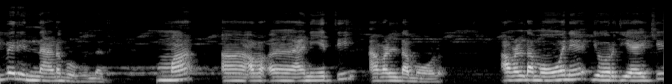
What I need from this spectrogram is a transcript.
ഇവരിന്നാണ് പോകുന്നത്. ഉമ്മ അനിയത്തി അവളുടെ മോൾ. അവളുടെ മോന് ജോർജിയായിക്ക്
